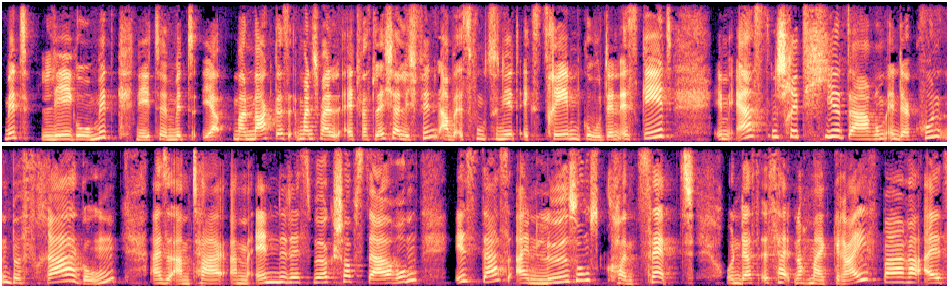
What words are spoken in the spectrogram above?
mit Lego, mit Knete, mit, ja, man mag das manchmal etwas lächerlich finden, aber es funktioniert extrem gut. Denn es geht im ersten Schritt hier darum, in der Kundenbefragung, also am Tag, am Ende des Workshops darum, ist das ein Lösungskonzept. Und das ist halt nochmal greifbarer als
